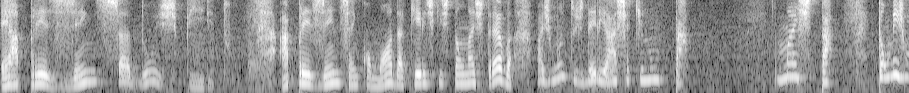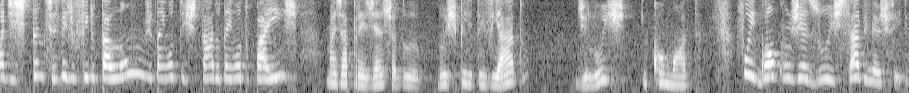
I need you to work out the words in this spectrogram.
é a presença do Espírito. A presença incomoda aqueles que estão nas trevas, mas muitos deles acham que não está. Mas está. Então, mesmo a distância, às vezes o filho está longe, está em outro estado, está em outro país, mas a presença do, do Espírito enviado, de luz, incomoda. Foi igual com Jesus, sabe, meus filhos?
